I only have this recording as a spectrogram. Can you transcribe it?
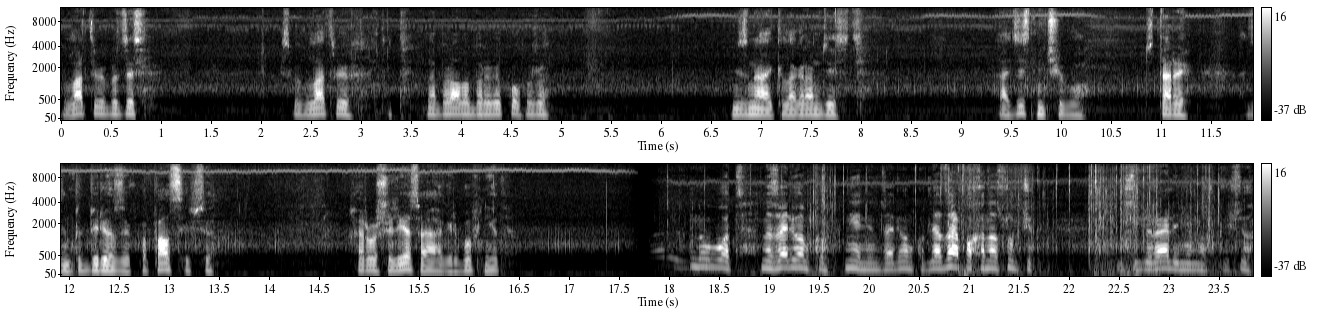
В Латвии бы здесь, если бы в Латвии тут набрало боровиков уже, не знаю, килограмм 10. А здесь ничего. Старый один подберезовик попался и все. Хороший лес, а грибов нет. Ну вот, на заренку, не, не на заренку, для запаха на супчик собирали немножко и все.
